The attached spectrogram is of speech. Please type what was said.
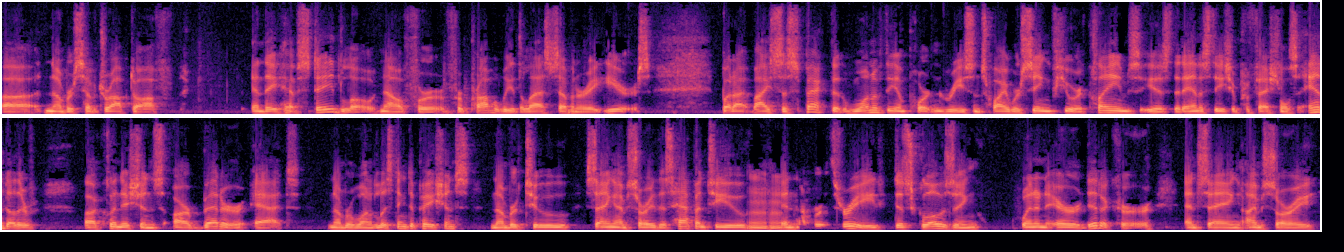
uh, numbers have dropped off, and they have stayed low now for, for probably the last seven or eight years. But I, I suspect that one of the important reasons why we're seeing fewer claims is that anesthesia professionals and other uh, clinicians are better at number one, listening to patients, number two, saying, I'm sorry this happened to you, mm-hmm. and number three, disclosing when an error did occur and saying, I'm sorry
